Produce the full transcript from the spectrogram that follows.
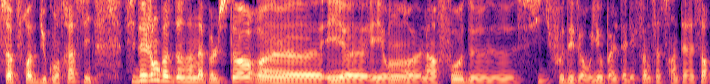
Sauf preuve du contraire, si, des gens bossent dans un Apple Store euh, et, euh, et, ont euh, l'info de, s'il faut déverrouiller ou pas le téléphone, ça serait intéressant.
